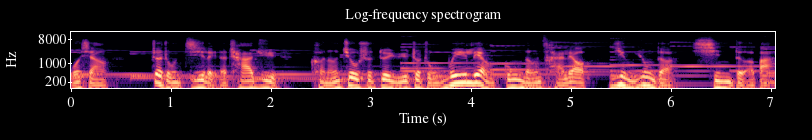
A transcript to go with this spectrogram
我想，这种积累的差距，可能就是对于这种微量功能材料应用的心得吧。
